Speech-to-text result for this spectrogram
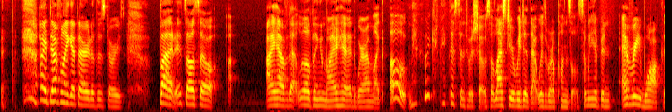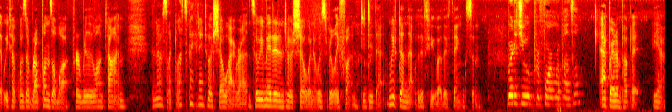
I definitely get tired of the stories. But it's also, I have that little thing in my head where I'm like, oh, maybe we could make this into a show. So last year we did that with Rapunzel. So we had been, every walk that we took was a Rapunzel walk for a really long time. Then I was like, let's make it into a show, Ira. And so we made it into a show, and it was really fun to do that. And we've done that with a few other things. And where did you perform Rapunzel? At Bread and Puppet, yeah,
